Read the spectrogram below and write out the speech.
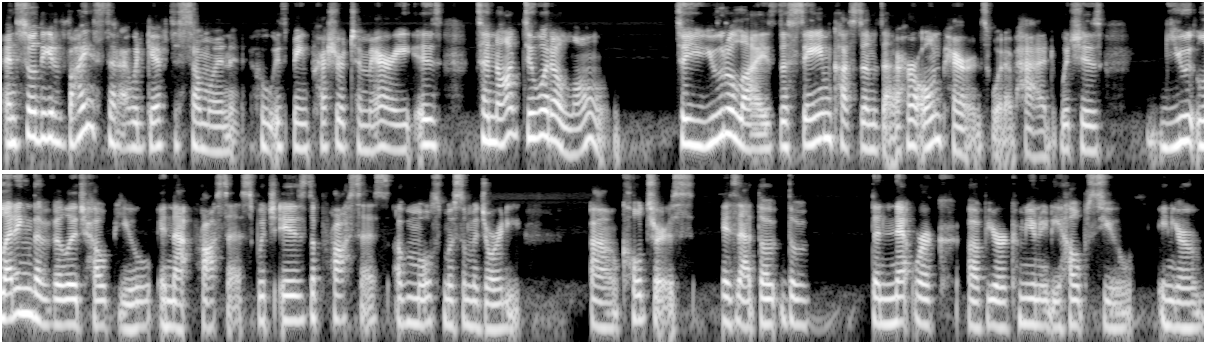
And so the advice that I would give to someone who is being pressured to marry is to not do it alone, to utilize the same customs that her own parents would have had, which is you letting the village help you in that process, which is the process of most Muslim majority um, cultures, is that the the the network of your community helps you in your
